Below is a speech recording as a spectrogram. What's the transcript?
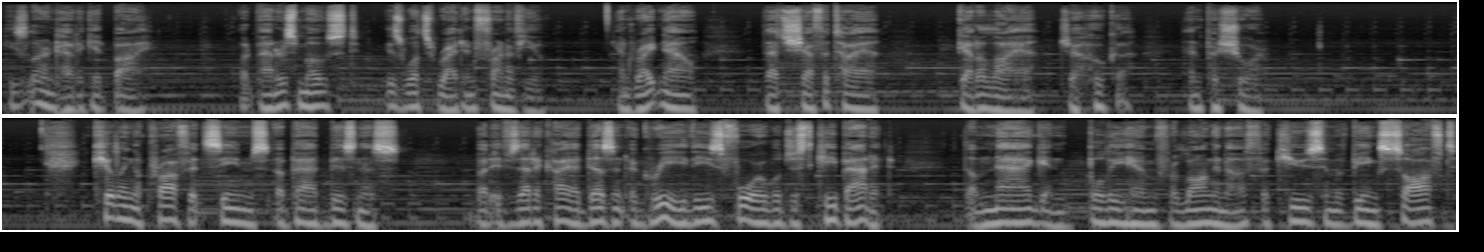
He's learned how to get by. What matters most is what's right in front of you. And right now, that's Shephatiah, Gedaliah, Jehucal, and Pashur. Killing a prophet seems a bad business, but if Zedekiah doesn't agree, these four will just keep at it. They'll nag and bully him for long enough, accuse him of being soft.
